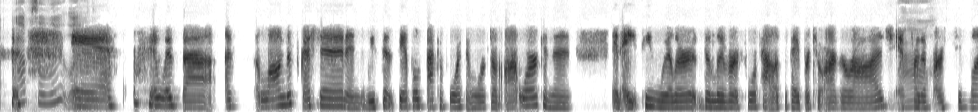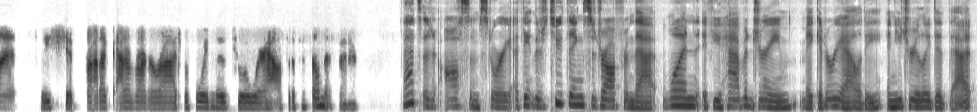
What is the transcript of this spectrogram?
Absolutely. and it was uh, a, a long discussion and we sent samples back and forth and worked on artwork. And then an 18 wheeler delivered four pallets of paper to our garage. Wow. And for the first two months, we shipped product out of our garage before we moved to a warehouse at a fulfillment center. That's an awesome story. I think there's two things to draw from that. One, if you have a dream, make it a reality. And you truly did that.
